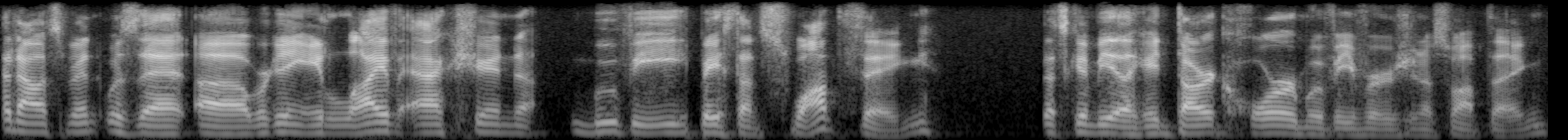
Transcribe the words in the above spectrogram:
announcement was that uh, we're getting a live action movie based on Swamp Thing. That's gonna be like a dark horror movie version of Swamp Thing.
